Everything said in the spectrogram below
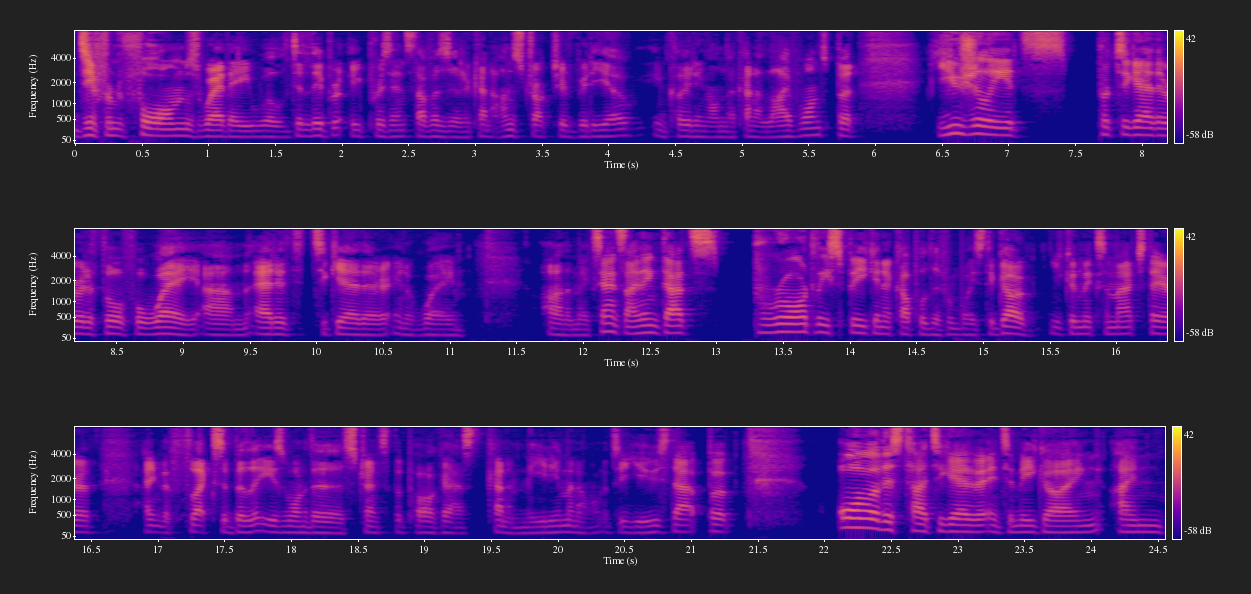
different forms where they will deliberately present stuff as a kind of unstructured video, including on the kind of live ones. But usually it's put together in a thoughtful way, um, edited together in a way uh, that makes sense. I think that's broadly speaking a couple of different ways to go. You can mix and match there. I think the flexibility is one of the strengths of the podcast kind of medium, and I wanted to use that. But all of this tied together into me going, I'm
